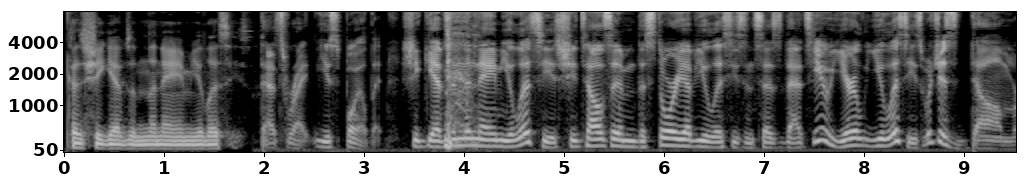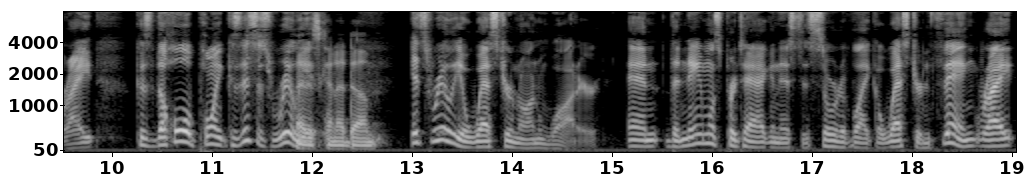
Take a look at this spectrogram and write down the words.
Because she gives him the name Ulysses. That's right. You spoiled it. She gives him the name Ulysses. She tells him the story of Ulysses and says, That's you. You're Ulysses, which is dumb, right? Because the whole point, because this is really That is kind of dumb. it's really a western on water and the nameless protagonist is sort of like a western thing right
